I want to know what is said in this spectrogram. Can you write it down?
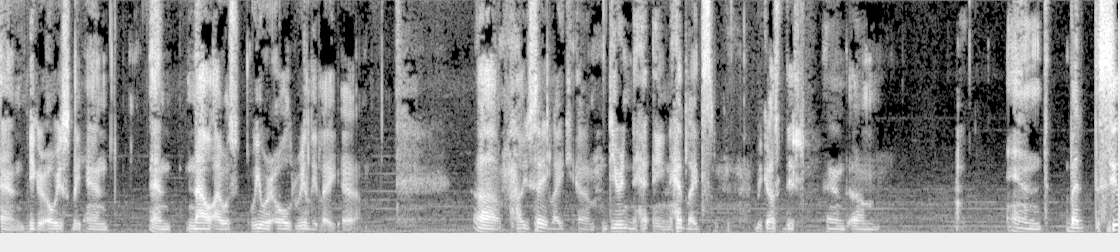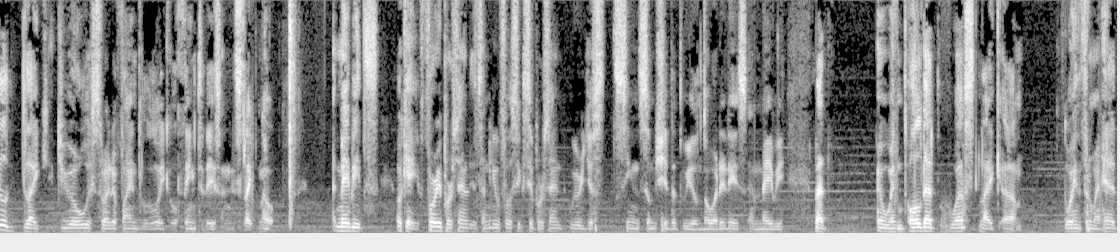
and bigger, obviously, and and now I was we were all really like. Uh, uh, how you say like um, deer in, in headlights because of this. And um, and but still like you always try to find the logical thing to this. And it's like no maybe it's okay 40% is an UFO 60% we're just seeing some shit that we don't know what it is and maybe. But when all that was like um, going through my head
